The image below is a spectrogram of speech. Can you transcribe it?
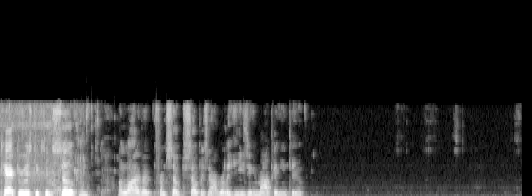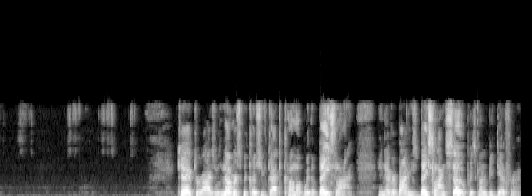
characteristics in soap and a lot of it from soap to soap is not really easy in my opinion too. Characterized with numbers because you've got to come up with a baseline and everybody's baseline soap is going to be different.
